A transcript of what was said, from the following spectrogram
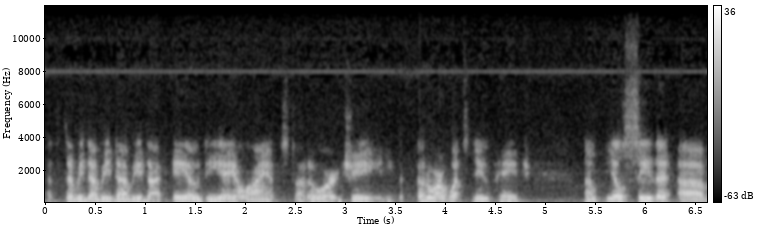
that's www.aodaalliance.org, you go to our What's New page, um, you'll see that uh,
